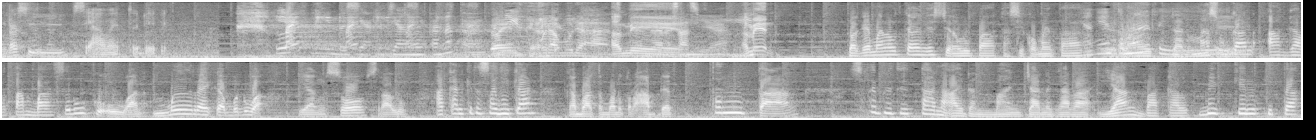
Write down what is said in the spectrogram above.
Makasih. Si awet tuh dede. live di Indonesia. Jangan lupa nonton. Mudah-mudahan. Amin. Ya. Amin. Bagaimana menurut kalian guys? Jangan lupa kasih komentar, Yang yang like, dan masukkan agar tambah seru keuangan mereka berdua yang so selalu akan kita sajikan kabar terbaru terupdate tentang selebriti tanah air dan mancanegara yang bakal bikin kita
